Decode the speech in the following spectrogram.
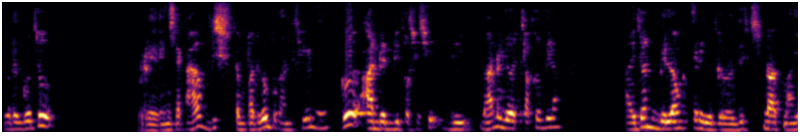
Menurut gue tuh brengsek habis tempat gue bukan sini. Gue ada di posisi di mana di otak gue bilang I don't belong here gitu loh. This is not my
